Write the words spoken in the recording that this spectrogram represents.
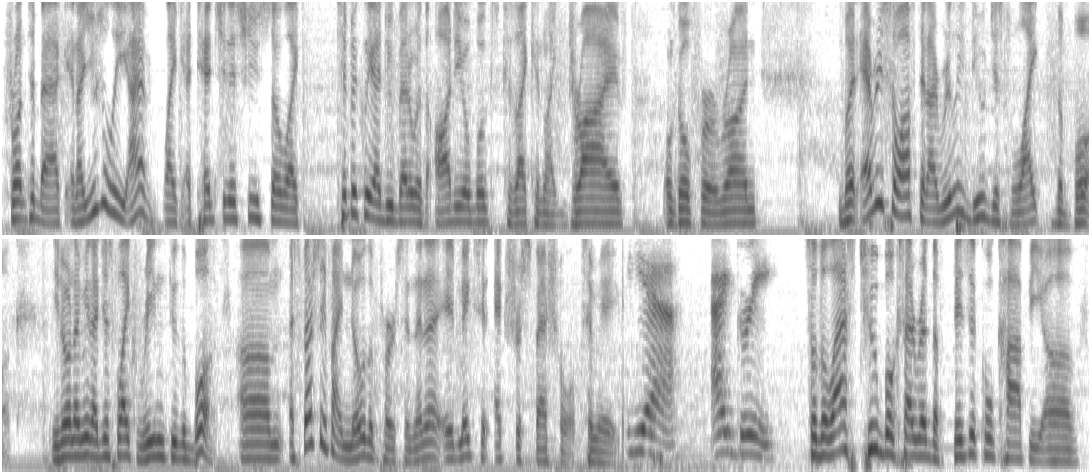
front to back, and I usually I have like attention issues, so like typically I do better with audiobooks because I can like drive or go for a run. But every so often, I really do just like the book. You know what I mean? I just like reading through the book, um, especially if I know the person. Then it makes it extra special to me. yeah, I agree. So the last two books I read the physical copy of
